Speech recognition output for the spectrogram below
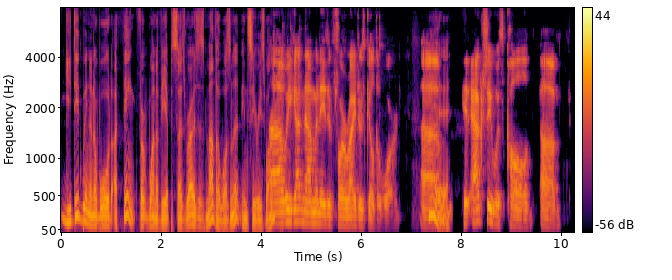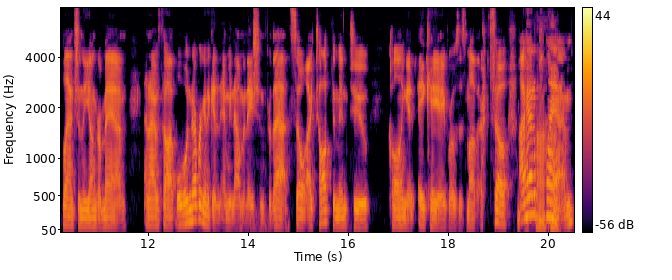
you did win an award, I think, for one of the episodes, Rose's mother, wasn't it, in series one? Uh, we got nominated for a Writers Guild Award. Um, Yeah. It actually was called um Blanche and the Younger Man. And I thought, well, we're never going to get an Emmy nomination for that. So I talked them into calling it AKA Rose's Mother. So I had a Uh-huh. plan.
